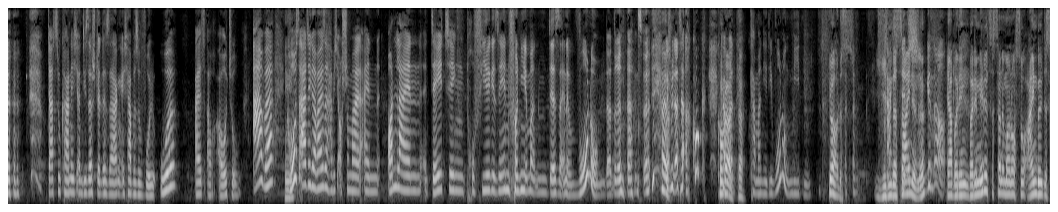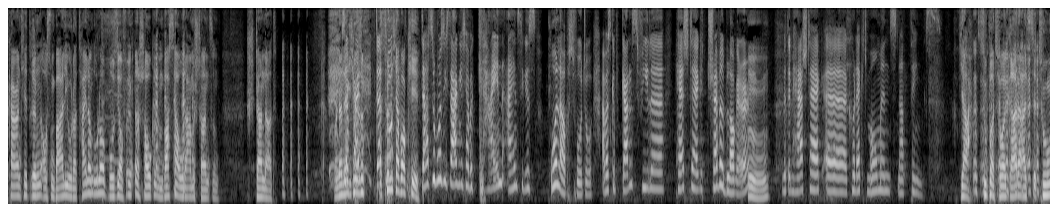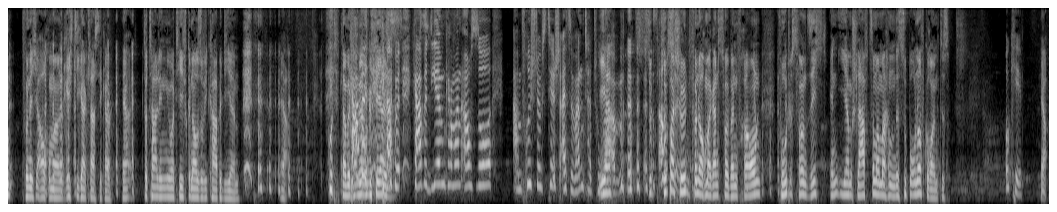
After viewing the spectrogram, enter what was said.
Dazu kann ich an dieser Stelle sagen, ich habe sowohl Uhr als auch Auto. Aber Mhm. großartigerweise habe ich auch schon mal ein Online-Dating-Profil gesehen von jemandem, der seine Wohnung da drin hatte. Wo ich mir dachte, ach guck, Guck kann, an, man, ja. kann man hier die Wohnung mieten? Ja, das jedem das seine, ne? genau. Ja, bei den, bei den Mädels ist dann immer noch so, ein Bild ist garantiert drin aus dem Bali- oder Thailand-Urlaub, wo sie auf irgendeiner Schaukel im Wasser oder am Strand sind. Standard. Und dann denke ich mir so, das dazu- finde ich aber okay. Dazu muss ich sagen, ich habe kein einziges Urlaubsfoto. Aber es gibt ganz viele Hashtag Travelblogger Mhm. mit dem Hashtag äh, Collect Moments, not Things. Ja, super toll. Gerade als Tattoo finde ich auch immer ein richtiger Klassiker. Ja, total innovativ, genauso wie Carpe Diem. Ja. Gut, damit haben wir ungefähr... Carpe, Carpe Diem kann man auch so am Frühstückstisch als Wandtattoo Ja, haben. Super schön. Finde auch mal ganz toll, wenn Frauen Fotos von sich in ihrem Schlafzimmer machen und das super unaufgeräumt ist. Okay, Ja.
